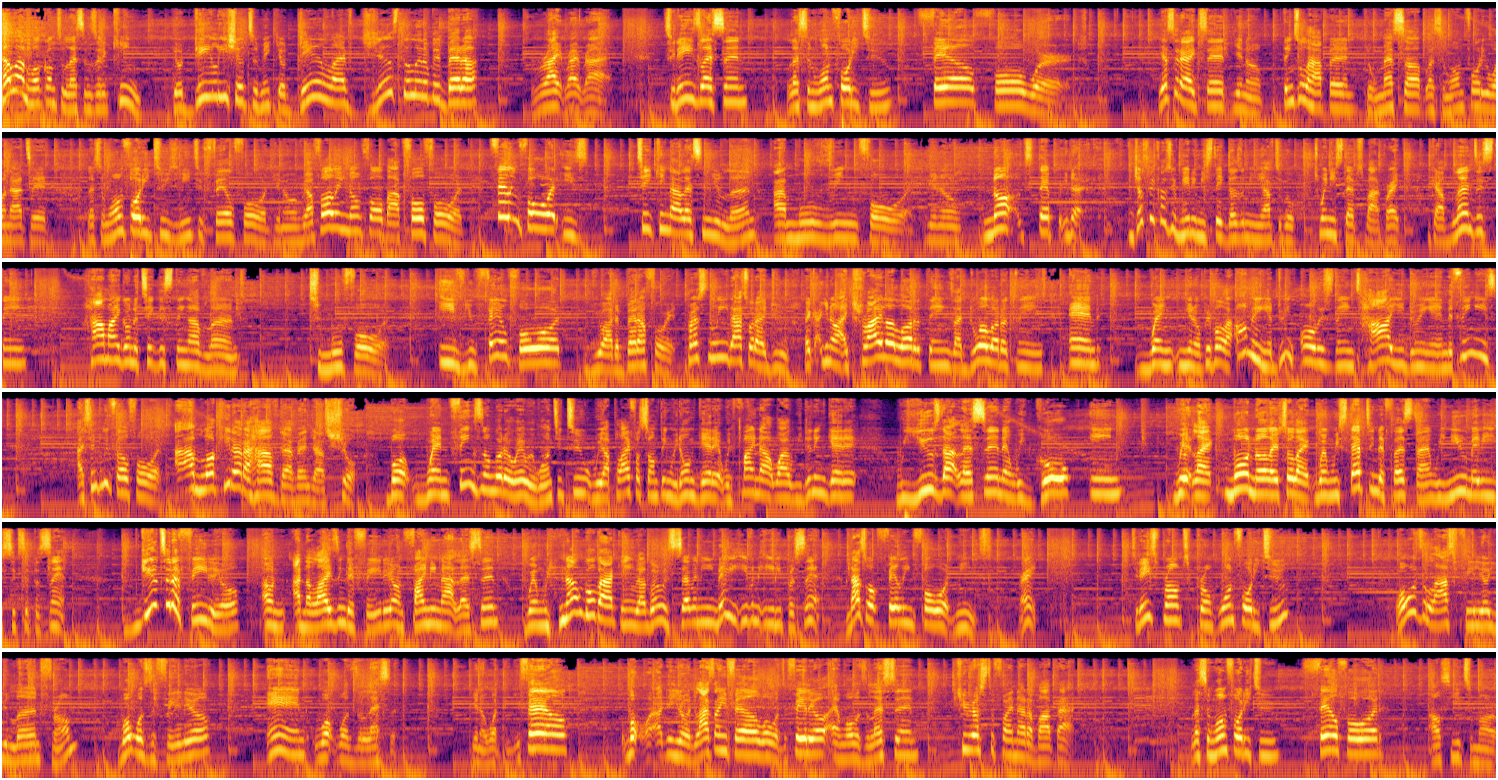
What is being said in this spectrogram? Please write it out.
Hello and welcome to Lessons with the King, your daily show to make your day in life just a little bit better. Right, right, right. Today's lesson, lesson 142, fail forward. Yesterday I said, you know, things will happen, you'll mess up. Lesson 141, that's it. Lesson 142 is you need to fail forward. You know, if you are falling, don't fall back, fall forward. Failing forward is taking that lesson you learned and moving forward. You know, not step. You know, just because you made a mistake doesn't mean you have to go 20 steps back, right? Okay, I've learned this thing. How am I going to take this thing I've learned to move forward? If you fail forward, you are the better for it. Personally, that's what I do. Like, you know, I tried a lot of things, I do a lot of things, and when you know people are like, "Oh man, you're doing all these things. How are you doing it?" And the thing is, I simply fell forward. I'm lucky that I have the Avengers, sure. But when things don't go the way we wanted to, we apply for something, we don't get it, we find out why we didn't get it, we use that lesson and we go in with like more knowledge. So like when we stepped in the first time, we knew maybe 60%. Due to the failure, on analyzing the failure and finding that lesson, when we now go back in, we are going with 70, maybe even 80%. And that's what failing forward means, right? Today's prompt, prompt 142. What was the last failure you learned from? What was the failure? And what was the lesson? You know, what did you fail? What uh, you know, the last time you failed, what was the failure and what was the lesson? Curious to find out about that. Lesson 142 Fail Forward. I'll see you tomorrow.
